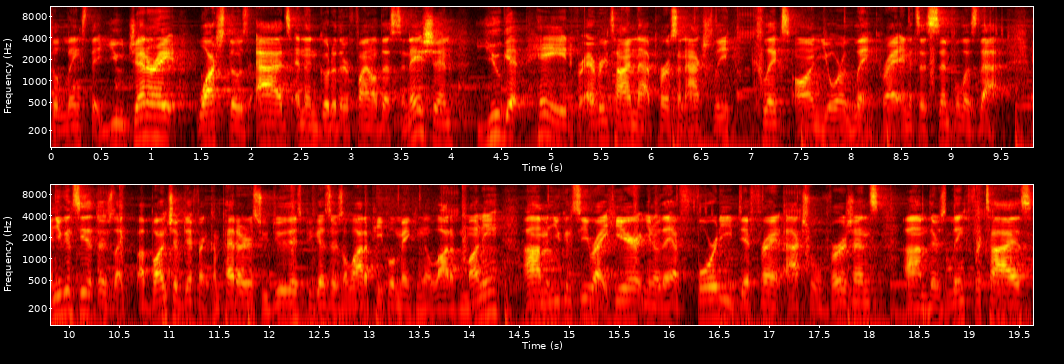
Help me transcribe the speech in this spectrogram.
the links that you generate, watch those ads, and then go to their final destination, you get paid for every time that person actually clicks on your link, right? And it's as simple as that. And you can see that there's like a bunch of different competitors who do this because there's a lot of people making a lot of money. Um, and you can see right here, you know, they have 40 different actual versions. Um, there's Linkvertise,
